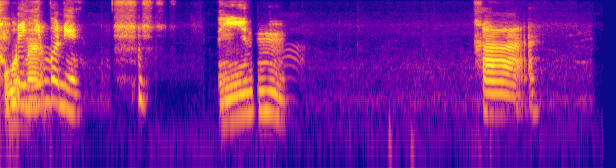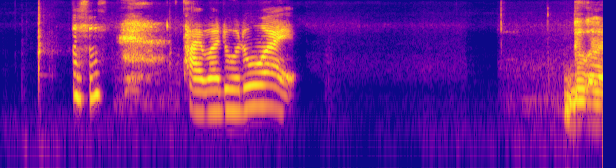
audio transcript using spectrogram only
ขอบคุณได้มายิกนบ่เนี่ยนี่ค่ะ ถ่ายมาดูด้วย ดูอะไร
